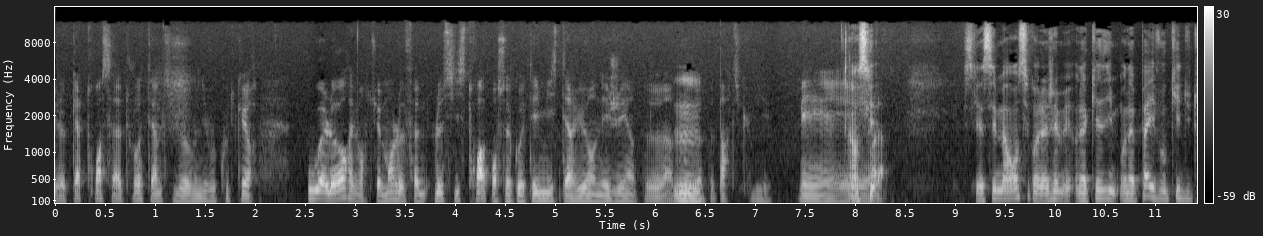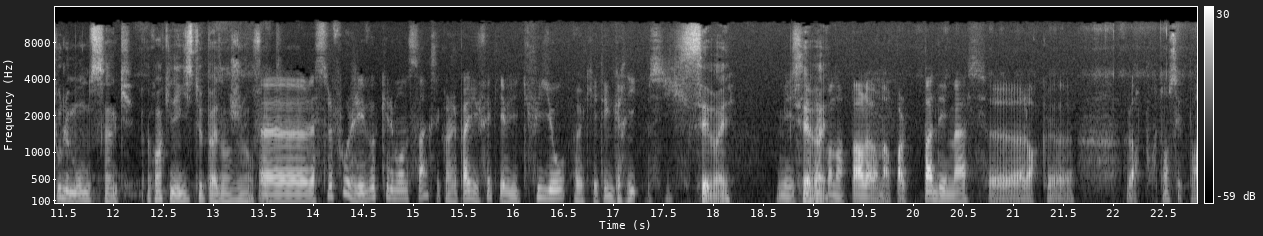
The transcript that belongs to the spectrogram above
le 4-3, ça a toujours été un petit peu au niveau coup de cœur. Ou alors, éventuellement, le, le 6-3 pour ce côté mystérieux, enneigé, un peu, un peu, Mm. un peu particulier. Mais Alors, voilà. Ce qui est assez marrant, c'est qu'on a jamais, on a quasi, on n'a pas évoqué du tout le monde 5. À croire qu'il n'existe pas dans ce jeu, en fait. Euh, la seule fois où j'ai évoqué le monde 5, c'est quand j'ai parlé du fait qu'il y avait des tuyaux euh, qui étaient gris aussi. C'est vrai. Mais C'est vrai, vrai. qu'on en parle, on en parle pas des masses, euh, alors que, alors pourtant c'est pas,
